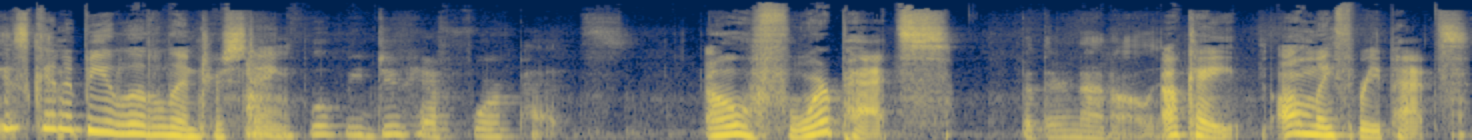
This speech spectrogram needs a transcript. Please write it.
is going to be a little interesting. Well, we do have four pets, Oh, four pets. but they're not all. Okay, only three pets.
